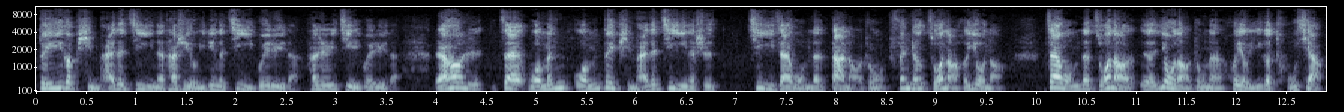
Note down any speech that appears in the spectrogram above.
对于一个品牌的记忆呢，它是有一定的记忆规律的，它是记忆规律的。然后在我们我们对品牌的记忆呢，是记忆在我们的大脑中，分成左脑和右脑。在我们的左脑呃右脑中呢，会有一个图像，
